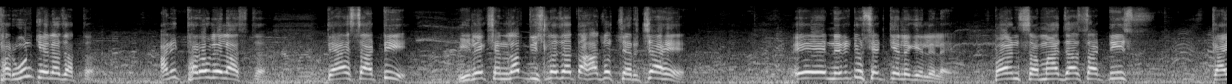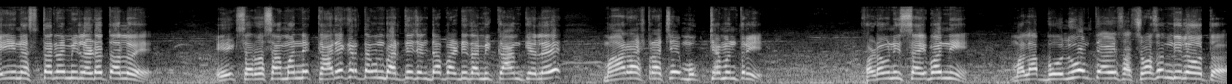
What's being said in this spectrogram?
ठरवून केलं जातं आणि ठरवलेलं असतं. त्यासाठी इलेक्शनला दिसलं जातं. हा जो चर्चा आहे हे नेरेटिव्ह सेट केलं गेलेलं आहे. पण समाजासाठी काही नसताना मी लढत आलो आहे एक सर्वसामान्य कार्यकर्ता म्हणून भारतीय जनता पार्टीत आम्ही काम केलं आहे महाराष्ट्राचे मुख्यमंत्री फडणवीस साहेबांनी मला बोलवून त्यावेळेस आश्वासन दिलं होतं.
